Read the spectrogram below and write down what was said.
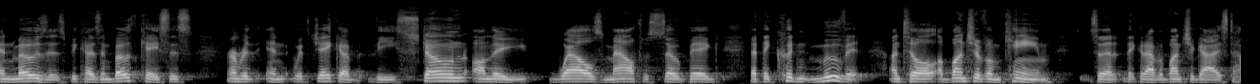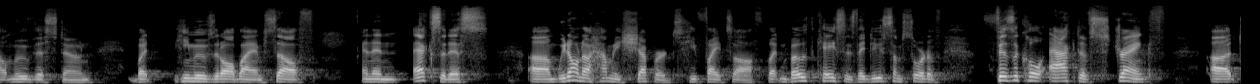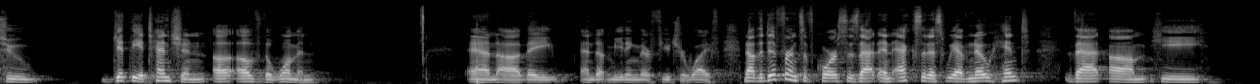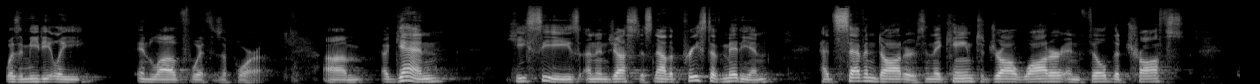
and Moses, because in both cases, remember in, with Jacob, the stone on the well's mouth was so big that they couldn't move it until a bunch of them came so that they could have a bunch of guys to help move this stone. But he moves it all by himself. And in Exodus, um, we don't know how many shepherds he fights off, but in both cases, they do some sort of physical act of strength uh, to get the attention of, of the woman. And uh, they end up meeting their future wife. Now, the difference, of course, is that in Exodus, we have no hint that um, he was immediately in love with Zipporah. Um, again, he sees an injustice. Now, the priest of Midian had seven daughters, and they came to draw water and filled the troughs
